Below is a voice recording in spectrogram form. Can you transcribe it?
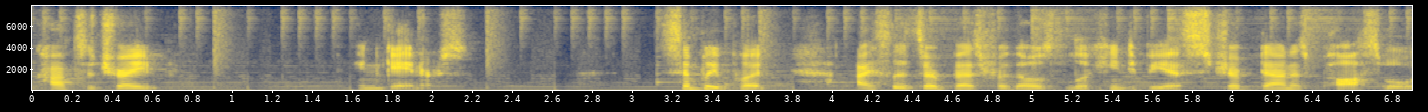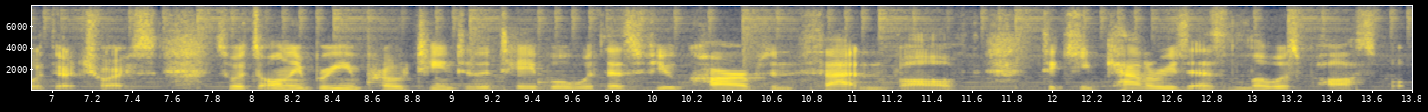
concentrate, and gainers. Simply put, isolates are best for those looking to be as stripped down as possible with their choice, so it's only bringing protein to the table with as few carbs and fat involved to keep calories as low as possible.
